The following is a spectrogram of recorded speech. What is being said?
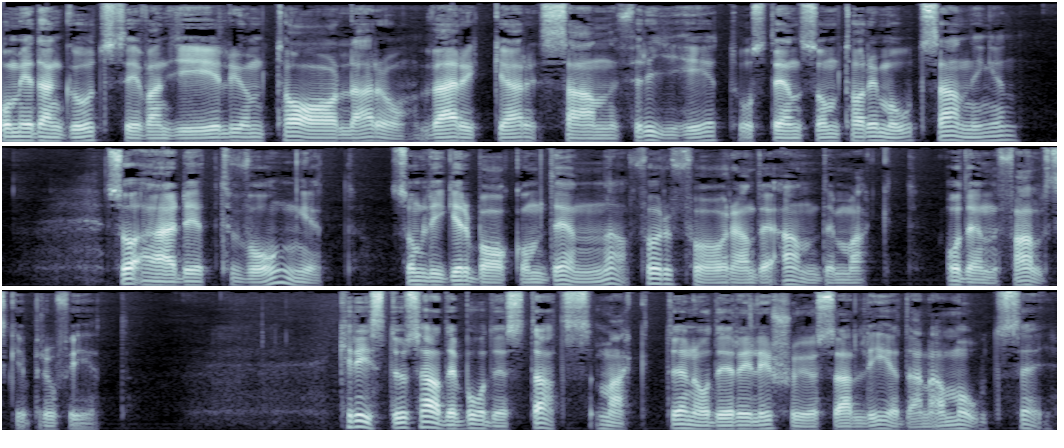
Och medan Guds evangelium talar och verkar sann frihet hos den som tar emot sanningen, så är det tvånget som ligger bakom denna förförande andemakt och den falske profet. Kristus hade både statsmakten och de religiösa ledarna mot sig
